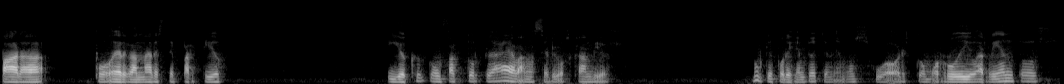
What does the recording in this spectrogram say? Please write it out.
para poder ganar este partido. Y yo creo que un factor clave van a ser los cambios. Porque, por ejemplo, tenemos jugadores como Rudy Barrientos,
